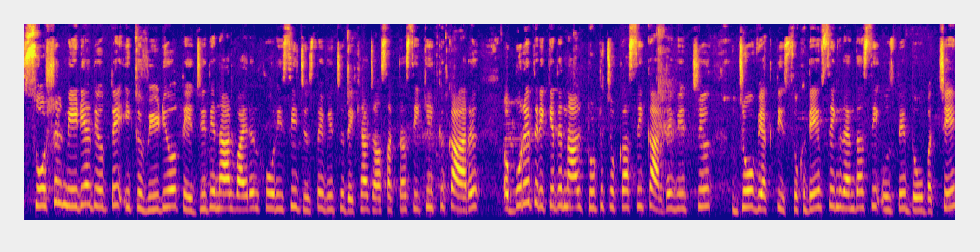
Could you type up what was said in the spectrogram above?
ਸੋਸ਼ਲ ਮੀਡੀਆ ਦੇ ਉੱਤੇ ਇੱਕ ਵੀਡੀਓ ਤੇਜ਼ੀ ਦੇ ਨਾਲ ਵਾਇਰਲ ਹੋ ਰਹੀ ਸੀ, ਜਿਸ ਦੇ ਵਿੱਚ ਦੇਖਿਆ ਜਾ ਸਕਦਾ ਸੀ ਕਿ ਇੱਕ ਘਰ ਬੁਰੇ ਤਰੀਕੇ ਦੇ ਨਾਲ ਟੁੱਟ ਚੁੱਕਾ ਸੀ। ਘਰ ਦੇ ਵਿੱਚ ਜੋ ਵਿਅਕਤੀ ਸੁਖਦੇਵ ਸਿੰਘ ਰਹਿੰਦਾ ਸੀ ਉਸ ਦੇ ਦੋ ਬੱਚੇ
